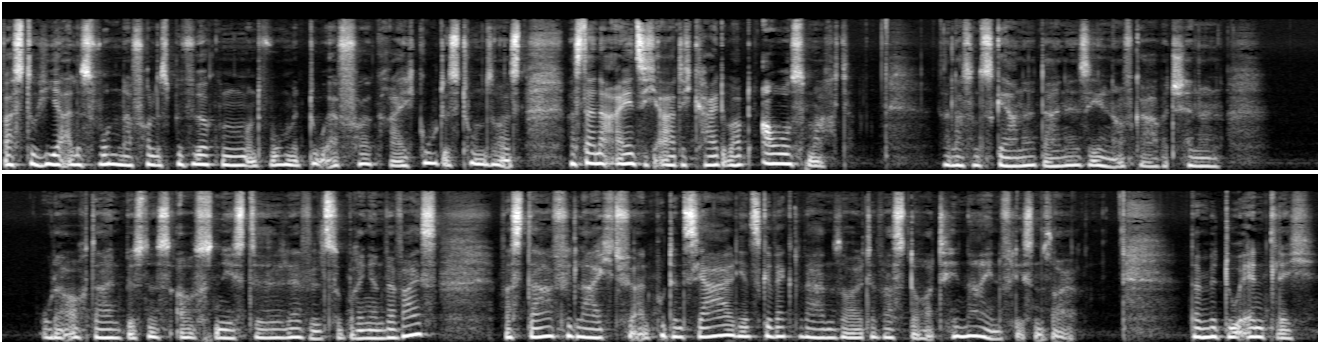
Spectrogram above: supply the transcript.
was du hier alles Wundervolles bewirken und womit du erfolgreich Gutes tun sollst, was deine Einzigartigkeit überhaupt ausmacht, dann lass uns gerne deine Seelenaufgabe channeln oder auch dein Business aufs nächste Level zu bringen. Wer weiß, was da vielleicht für ein Potenzial jetzt geweckt werden sollte, was dort hineinfließen soll, damit du endlich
